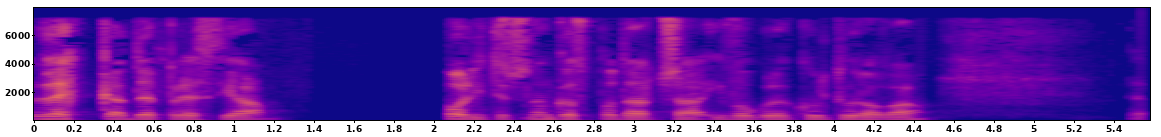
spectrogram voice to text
lekka depresja polityczno-gospodarcza i w ogóle kulturowa. Y,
